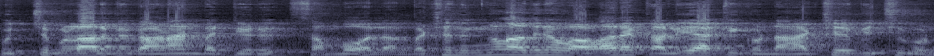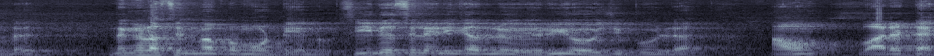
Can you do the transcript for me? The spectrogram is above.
കൊച്ചു പിള്ളേർക്ക് കാണാൻ പറ്റിയൊരു സംഭവമല്ല. പക്ഷെ നിങ്ങൾ അതിനെ വളരെ കളിയാക്കിക്കൊണ്ട് ആക്ഷേപിച്ചുകൊണ്ട് നിങ്ങളെ സിനിമ പ്രൊമോട്ട് ചെയ്യുന്നു. സീരിയസിൽ എനിക്ക് അതിൽ ഒരു യോജിപ്പുമില്ല. അവൻ വരട്ടെ.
